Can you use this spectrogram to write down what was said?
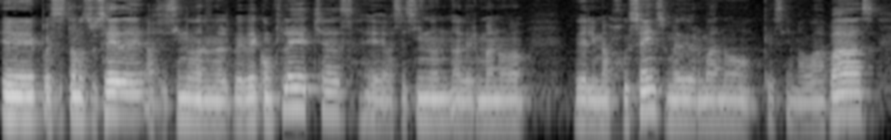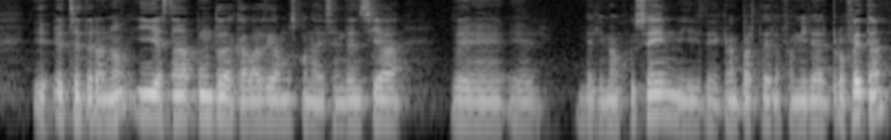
Eh, pues esto no sucede, asesinan al bebé con flechas, eh, asesinan al hermano del Imam Hussein, su medio hermano que se llamaba Abbas, e, etcétera, ¿no? Y están a punto de acabar, digamos, con la descendencia de, eh, del Imam Hussein y de gran parte de la familia del profeta.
